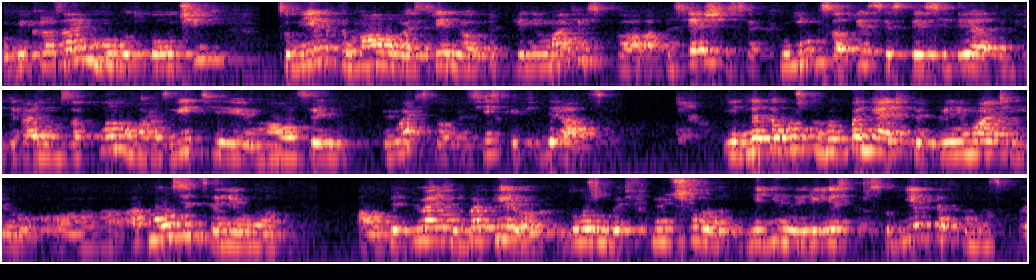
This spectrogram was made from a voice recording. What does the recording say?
Микрозайм могут получить субъекты малого и среднего предпринимательства, относящиеся к ним в соответствии с 39 федеральным законом о развитии малого и среднего предпринимательства в Российской Федерации. И для того, чтобы понять предпринимателю, э, относится ли он, а предприниматель, во-первых, должен быть включен в единый реестр субъектов МСП,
